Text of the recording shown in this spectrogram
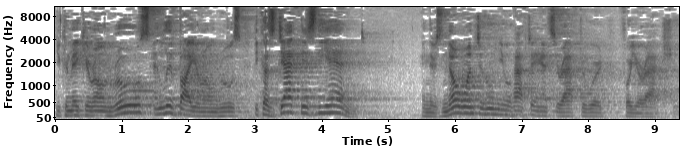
You can make your own rules and live by your own rules because death is the end. And there's no one to whom you will have to answer afterward for your actions.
